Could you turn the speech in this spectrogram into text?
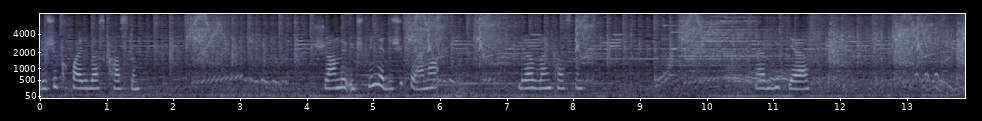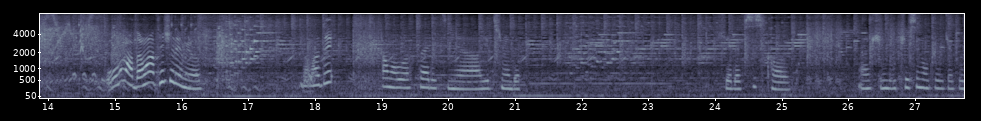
Düşük kupaydı biraz kastım. Şu anda 3000 de düşük de ama biraz ben kastım. Ya bir git ya. Oğlum adama ateş edemiyor. Lan hadi. Ama Allah kahretsin ya yetişmedi. Şerefsiz kal. Yani şimdi bu kesin oturacak dur.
